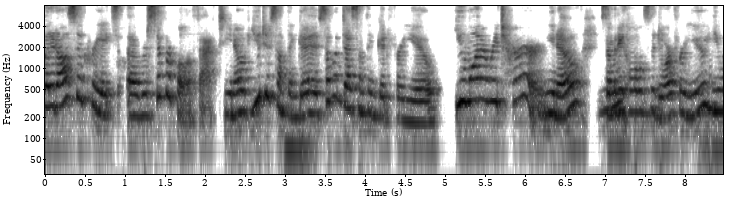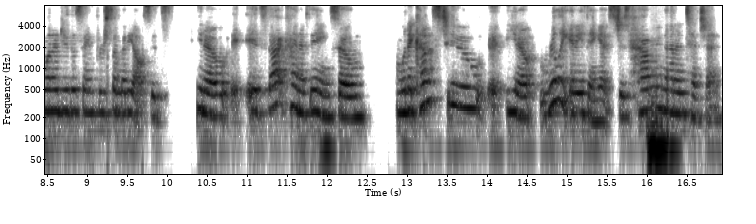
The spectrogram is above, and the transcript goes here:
but it also creates a reciprocal effect. You know if you do something good if someone does something good for you you want to return you know? Somebody mm-hmm. holds the door for you you want to do the same for somebody else. It's you know it's that kind of thing. So when it comes to you know really anything it's just having that intention.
